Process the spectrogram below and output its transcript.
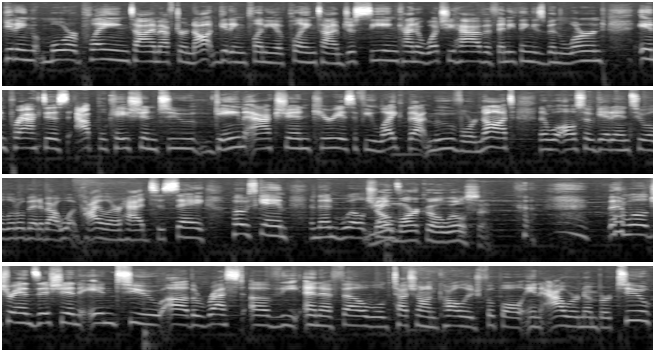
getting more playing time after not getting plenty of playing time, just seeing kind of what you have, if anything has been learned in practice, application to game action. Curious if you like that move or not. Then we'll also get into a little bit about what Kyler had to say post game, and then we'll. Trans- no Marco Wilson. Then we'll transition into uh, the rest of the NFL. We'll touch on college football in hour number two.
